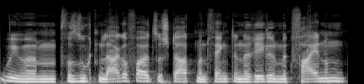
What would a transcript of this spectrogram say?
wie man versucht, ein Lagerfeuer zu starten. Man fängt in der Regel mit feinem,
